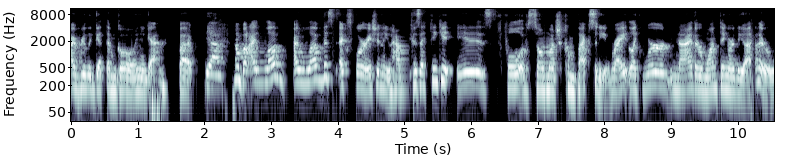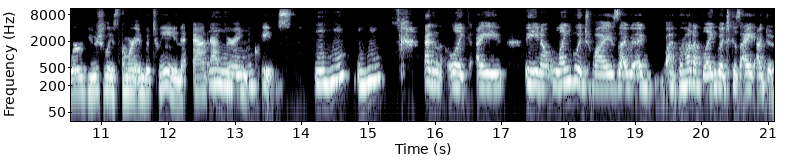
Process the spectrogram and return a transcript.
I really get them going again. But yeah, no, but I love I love this exploration that you have because I think it is full of so much complexity, right? Like we're neither one thing or the other. We're usually somewhere in between and at mm. varying degrees. Mm-hmm. Mm-hmm. And like I you know, language wise, I, I, I brought up language because I I do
